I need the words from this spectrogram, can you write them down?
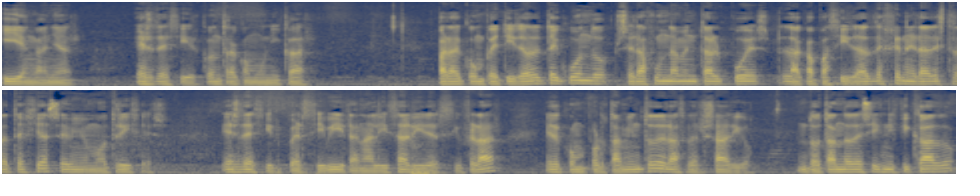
y engañar, es decir, contracomunicar. Para el competidor de taekwondo será fundamental, pues, la capacidad de generar estrategias semimotrices, es decir, percibir, analizar y descifrar el comportamiento del adversario, dotando de significado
